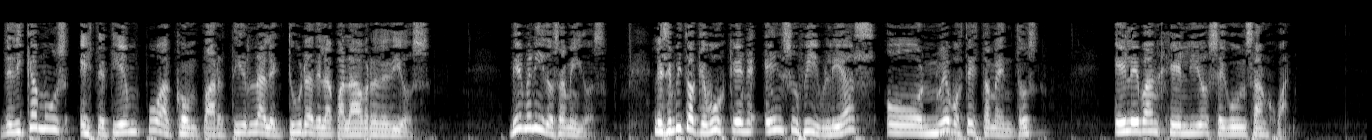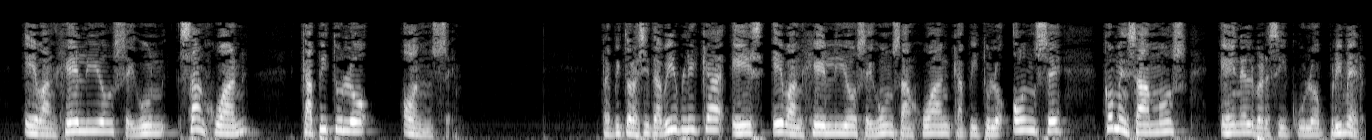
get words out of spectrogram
Dedicamos este tiempo a compartir la lectura de la palabra de Dios. Bienvenidos amigos. Les invito a que busquen en sus Biblias o Nuevos Testamentos el Evangelio según San Juan. Evangelio según San Juan, capítulo 11. Repito, la cita bíblica es Evangelio según San Juan, capítulo 11. Comenzamos en el versículo primero.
